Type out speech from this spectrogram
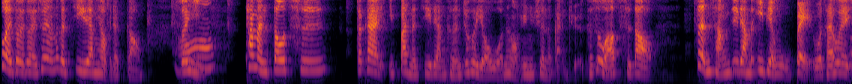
对对对，所以那个剂量要比较高，所以他们都吃大概一半的剂量，可能就会有我那种晕眩的感觉。可是我要吃到正常剂量的一点五倍，我才会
